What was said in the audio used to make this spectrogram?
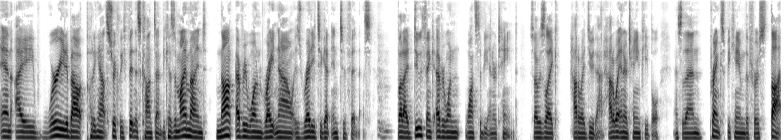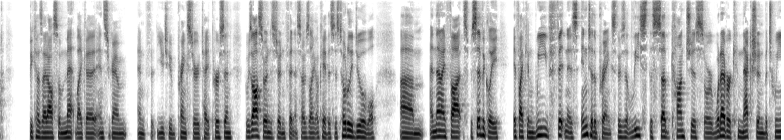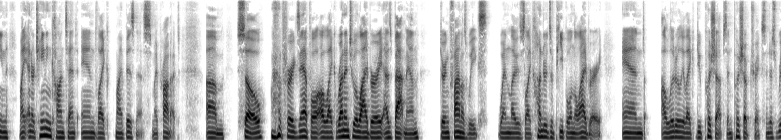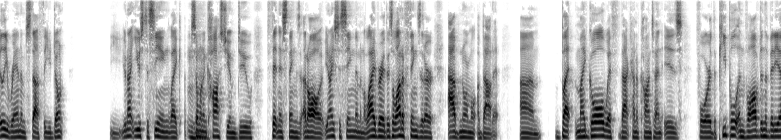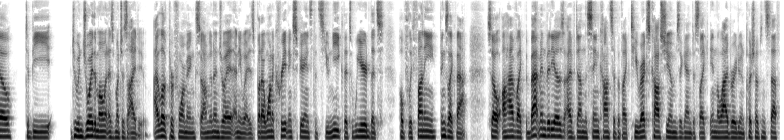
And I worried about putting out strictly fitness content because, in my mind, not everyone right now is ready to get into fitness. But I do think everyone wants to be entertained. So I was like, how do I do that? How do I entertain people? And so then pranks became the first thought because I'd also met like a Instagram and YouTube prankster type person who was also interested in fitness. So I was like, okay, this is totally doable. Um, and then I thought specifically, if I can weave fitness into the pranks, there's at least the subconscious or whatever connection between my entertaining content and like my business, my product. Um, so, for example, I'll like run into a library as Batman during finals weeks when there's like hundreds of people in the library, and I'll literally like do push ups and push up tricks and just really random stuff that you don't you're not used to seeing like Mhm. someone in costume do fitness things at all. You're not used to seeing them in a library. There's a lot of things that are abnormal about it. Um, but my goal with that kind of content is for the people involved in the video to be to enjoy the moment as much as I do. I love performing, so I'm going to enjoy it anyways, but I want to create an experience that's unique, that's weird, that's hopefully funny, things like that. So I'll have like the Batman videos. I've done the same concept with like T-Rex costumes, again, just like in the library doing push-ups and stuff.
